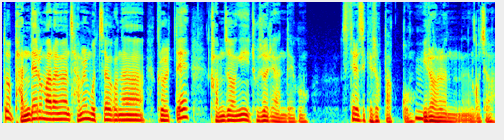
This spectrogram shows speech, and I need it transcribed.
또 반대로 말하면 잠을 못 자거나 그럴 때 감정이 조절이 안 되고 스트레스 계속 받고 음. 이러는 거죠.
